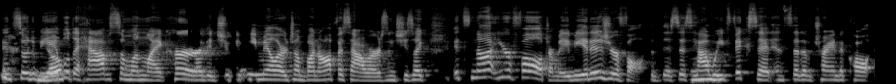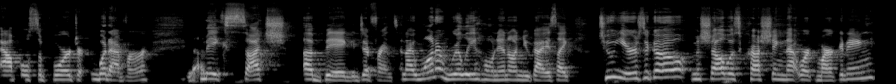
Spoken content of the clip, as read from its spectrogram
And so to be able to have someone like her that you can email or jump on office hours and she's like, it's not your fault, or maybe it is your fault, but this is mm-hmm. how we fix it instead of trying to call Apple support or whatever, yes. makes such a big difference. And I want to really hone in on you guys. Like two years ago, Michelle was crushing network marketing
